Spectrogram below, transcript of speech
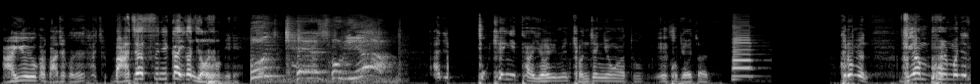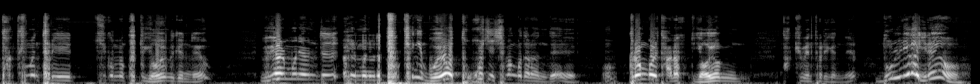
아이유가 맞았거든요. 사채. 맞았으니까 이건 여혐이래. 뭔 개소리야! 아니 폭행이 다 여혐이면 전쟁 영화도에서 여자 그러면 위안부 할머니 다큐멘터리 찍으면 그것도 여혐이겠네요? 위할머니들 할머니들 폭행이 뭐예요? 더 훨씬 심한 거다라는데 어? 그런 걸 다뤘을 때 여혐 다큐멘터리겠네요? 논리가 이래요.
